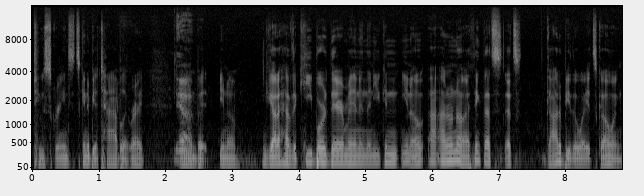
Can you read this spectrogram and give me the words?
two screens it's gonna be a tablet right Yeah. um, but you know, you got to have the keyboard there, man, and then you can, you know, I, I don't know. I think that's that's got to be the way it's going.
